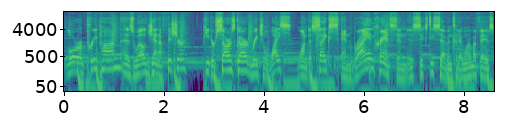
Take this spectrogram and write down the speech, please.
Laura Prepon as well. Jenna Fischer, Peter Sarsgaard, Rachel Weisz, Wanda Sykes, and Bryan Cranston is 67 today. One of my faves.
